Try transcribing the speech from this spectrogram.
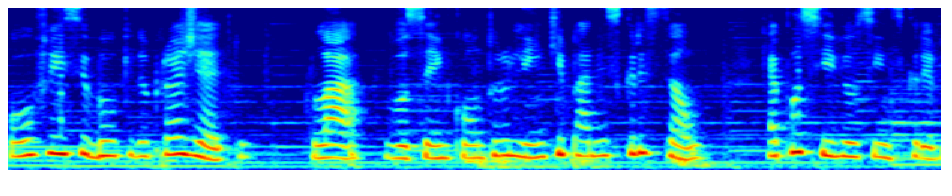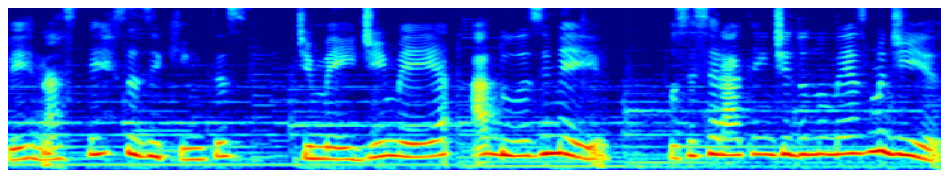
ou Facebook do projeto. Lá você encontra o link para inscrição é possível se inscrever nas terças e quintas, de meio-dia e meia a duas e meia. Você será atendido no mesmo dia,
